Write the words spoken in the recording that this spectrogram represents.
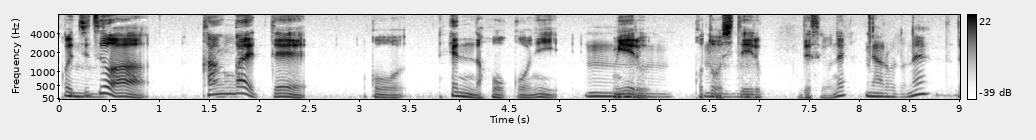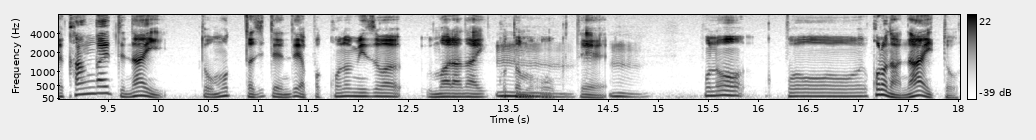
これ実は考えてこう変な方向にうん。見えることをしているんですよね。なるほどね。で考えてないと思った時点でやっぱこの水は埋まらないことも多くて、うん。このこうコロナはないと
